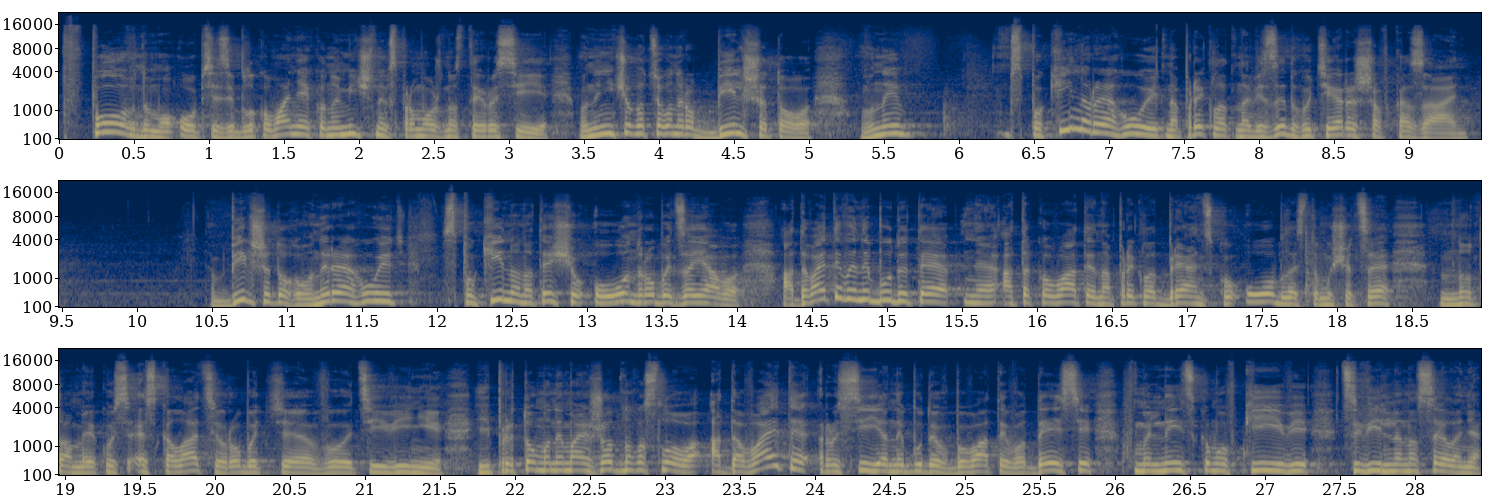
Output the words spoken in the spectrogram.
в повному обсязі блокування економічних спроможностей Росії. Вони нічого цього не роблять. Більше того, вони спокійно реагують, наприклад, на візит Гутєреша в Казань. Більше того, вони реагують спокійно на те, що ООН робить заяву. А давайте ви не будете е, атакувати, наприклад, Брянську область, тому що це ну там якусь ескалацію робить е, в цій війні. І при тому немає жодного слова. А давайте Росія не буде вбивати в Одесі, в Хмельницькому, в Києві цивільне населення.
